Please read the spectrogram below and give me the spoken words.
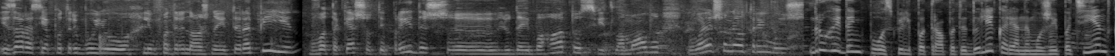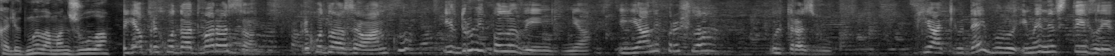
і зараз я потребую лімфодренажної терапії. Буває таке, що ти прийдеш, е, людей багато, світла мало. Буває, що не отримуєш. Другий день поспіль потрапити до лікаря не може й пацієнтка Людмила Манжула. Я приходила два рази. Приходила зранку і в другій половині дня. І я не пройшла ультразвук. П'ять людей було, і ми не встигли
